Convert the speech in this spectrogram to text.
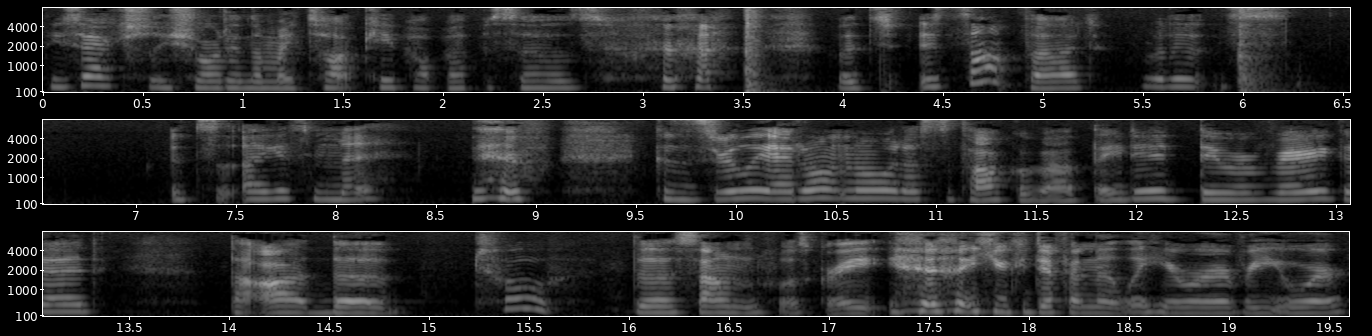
these are actually shorter than my talk K-pop episodes, which it's not bad, but it's it's I guess meh, because it's really I don't know what else to talk about. They did they were very good. The uh, the whew, the sound was great. you could definitely hear wherever you were.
